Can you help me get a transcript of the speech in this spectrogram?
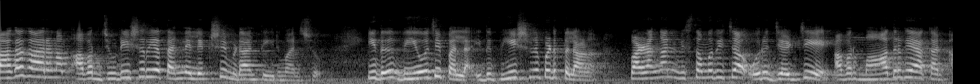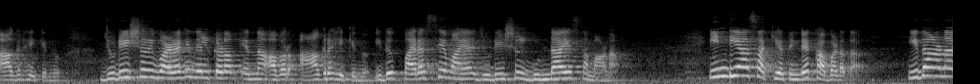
പക കാരണം അവർ ജുഡീഷ്യറിയെ തന്നെ ലക്ഷ്യമിടാൻ തീരുമാനിച്ചു. ഇത് വിയോജിപ്പല്ല ഇത് ഭീഷണിപ്പെടുത്തലാണ്. വഴങ്ങാൻ വിസമ്മതിച്ച ഒരു ജഡ്ജിയെ അവർ മാതൃകയാക്കാൻ ആഗ്രഹിക്കുന്നു. ജുഡീഷ്യറി വഴങ്ങി നിൽക്കണം എന്ന് അവർ ആഗ്രഹിക്കുന്നു. ഇത് പരസ്യമായ ജുഡീഷ്യൽ ഗുണ്ടായസമാണ്. ഇന്ത്യ സഖ്യത്തിന്റെ കപടത. ഇതാണ്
